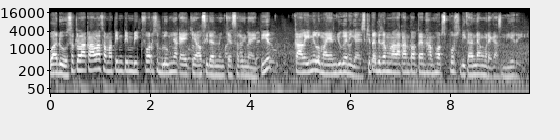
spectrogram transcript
Waduh, setelah kalah sama tim-tim Big Four sebelumnya kayak Chelsea dan Manchester United, kali ini lumayan juga nih guys, kita bisa mengalahkan Tottenham Hotspur di kandang mereka sendiri.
